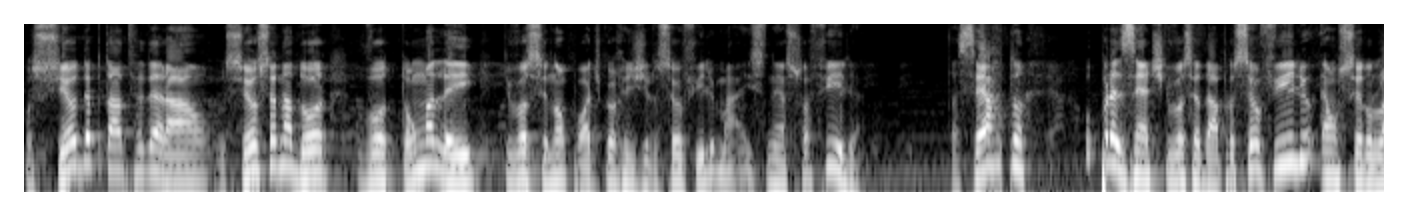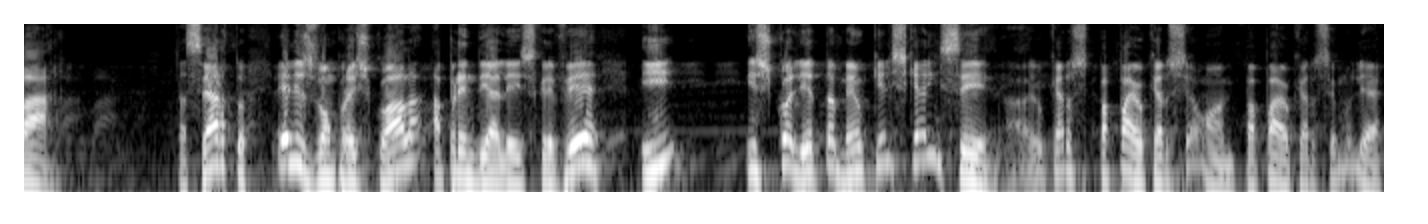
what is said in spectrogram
o seu deputado federal, o seu senador votou uma lei que você não pode corrigir o seu filho mais, nem a sua filha. Tá certo? O presente que você dá para o seu filho é um celular. Tá certo? Eles vão para a escola aprender a ler e escrever e escolher também o que eles querem ser. Ah, eu quero, papai, eu quero ser homem. Papai, eu quero ser mulher.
